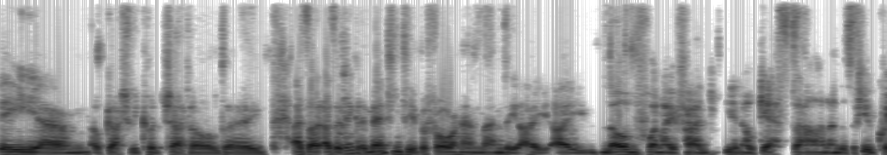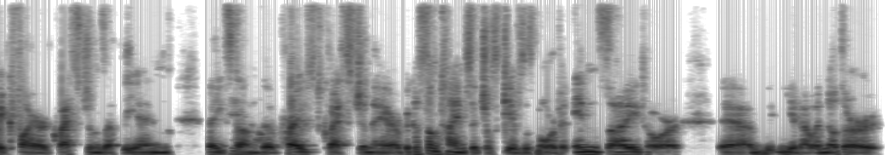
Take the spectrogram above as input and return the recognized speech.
the um, oh gosh, we could chat all day. As I, as I think I mentioned to you beforehand, Mandy, I, I love when I've had you know guests on and there's a few quick fire questions at the end based yeah. on the Proust questionnaire because sometimes it just gives us more of an insight or um, you know another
